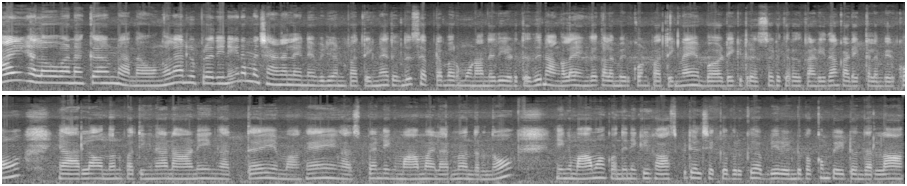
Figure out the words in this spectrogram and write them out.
ஹாய் ஹலோ வணக்கம். நான் உங்கள் அருள் பிரதி நம்ம சேனலில் என்ன வீடியோன்னு பார்த்தீங்கன்னா இது வந்து செப்டம்பர் மூணாந்தேதி எடுத்தது. நாங்களாம் எங்கே கிளம்பியிருக்கோம்னு பார்த்தீங்கன்னா என் பர்த்டேக்கு ட்ரெஸ் எடுக்கிறதுக்காண்டி தான் கடைக்கு கிளம்பியிருக்கோம். யாரெல்லாம் வந்தோன்னு பார்த்தீங்கன்னா நானும் எங்கள் அத்தை என் மகன் எங்கள் ஹஸ்பண்ட் எங்கள் மாமா எல்லாருமே வந்திருந்தோம். எங்கள் மாமாவுக்கு வந்து இன்றைக்கி ஹாஸ்பிட்டல் செக்கப் இருக்குது அப்படியே ரெண்டு பக்கம் போயிட்டு வந்துடலாம்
